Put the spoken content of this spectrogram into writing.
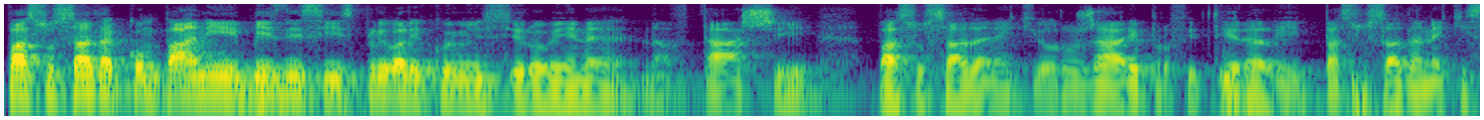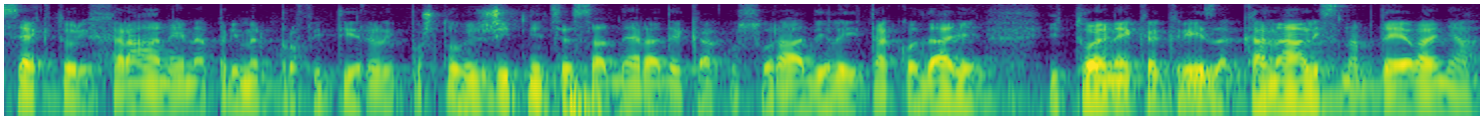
Pa su sada kompanije i biznisi isplivali koji imaju sirovine, naftaši, pa su sada neki oružari profitirali, pa su sada neki sektori hrane, na primjer, profitirali, pošto ove žitnice sad ne rade kako su radile i tako dalje. I to je neka kriza, kanali snabdevanja,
